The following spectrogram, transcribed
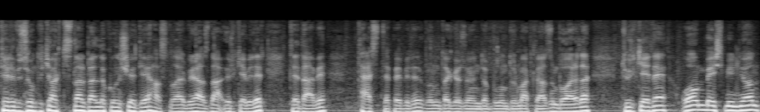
Televizyondaki artistler benle konuşuyor diye hastalar biraz daha ürkebilir. Tedavi ters tepebilir. Bunu da göz önünde bulundurmak lazım. Bu arada Türkiye'de 15 milyon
